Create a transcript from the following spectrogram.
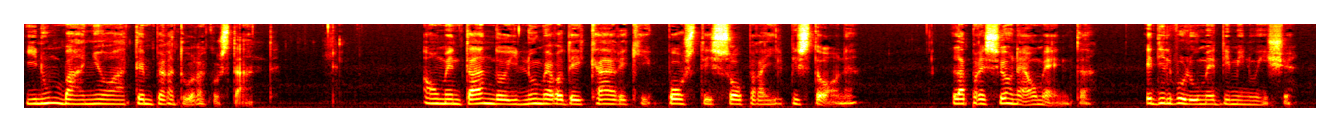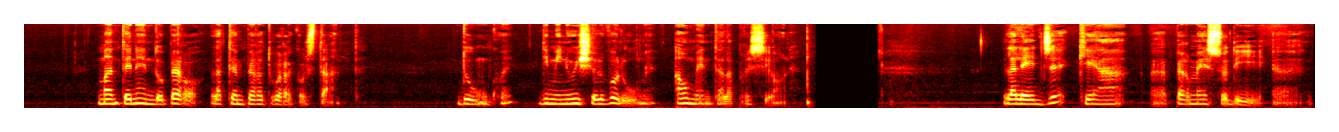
in un bagno a temperatura costante. Aumentando il numero dei carichi posti sopra il pistone, la pressione aumenta ed il volume diminuisce mantenendo però la temperatura costante. Dunque diminuisce il volume, aumenta la pressione. La legge che ha eh, permesso di eh,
